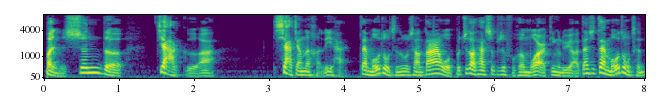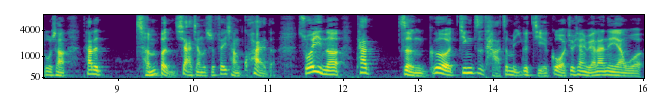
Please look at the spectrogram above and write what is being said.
本身的价格啊下降的很厉害。在某种程度上，当然我不知道它是不是符合摩尔定律啊，但是在某种程度上，它的成本下降的是非常快的。所以呢，它整个金字塔这么一个结构啊，就像原来那样，我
